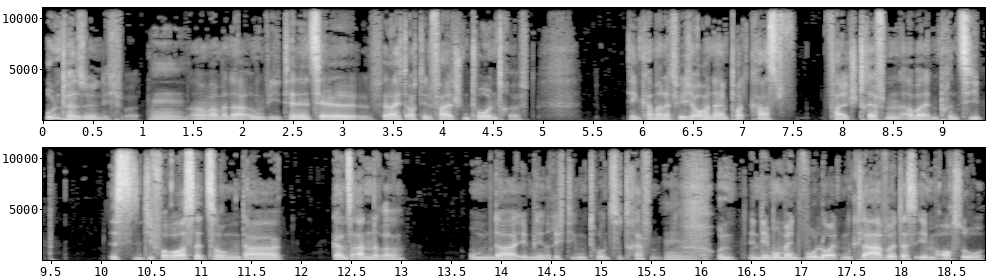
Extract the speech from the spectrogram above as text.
unpersönlich wird, Mhm. ne? weil man da irgendwie tendenziell vielleicht auch den falschen Ton trifft. Den kann man natürlich auch in einem Podcast falsch treffen, aber im Prinzip ist, sind die Voraussetzungen da ganz andere, um da eben den richtigen Ton zu treffen. Mhm. Und in dem Moment, wo Leuten klar wird, dass eben auch so,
